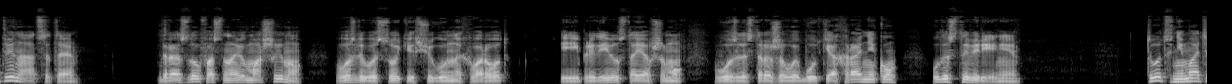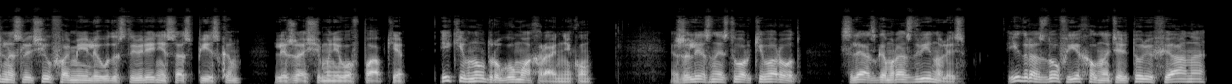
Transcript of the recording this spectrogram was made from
12. Дроздов остановил машину возле высоких чугунных ворот и предъявил стоявшему возле сторожевой будки охраннику удостоверение. Тот внимательно слечил фамилию удостоверения со списком, лежащим у него в папке, и кивнул другому охраннику. Железные створки ворот с лязгом раздвинулись, и Дроздов ехал на территорию ФИАНа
